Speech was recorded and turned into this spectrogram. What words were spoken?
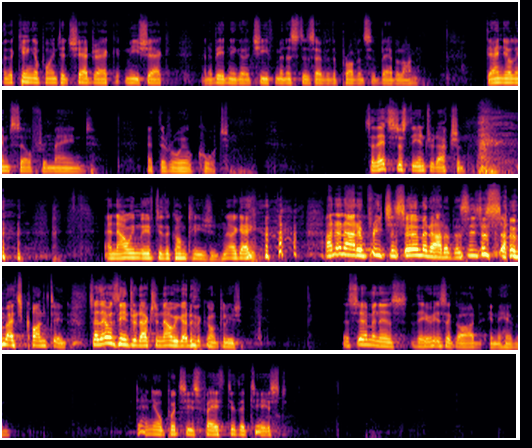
the king appointed Shadrach, Meshach, and Abednego chief ministers over the province of Babylon. Daniel himself remained at the royal court. So that's just the introduction. and now we move to the conclusion, okay? I don't know how to preach a sermon out of this. There's just so much content. So that was the introduction. Now we go to the conclusion. The sermon is There is a God in heaven. Daniel puts his faith to the test.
